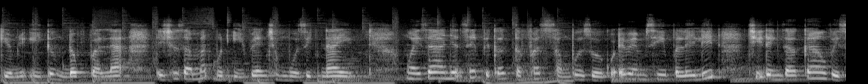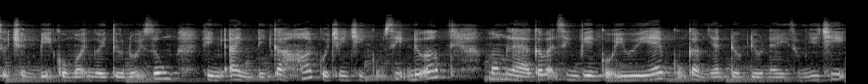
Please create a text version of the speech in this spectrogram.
kiếm những ý tưởng độc và lạ để cho ra mắt một event trong mùa dịch này. Ngoài ra nhận xét về các tập phát sóng vừa rồi của FMC Playlist chị đánh giá cao về sự chuẩn bị của mọi người từ nội dung hình ảnh đến cả hot của chương trình cũng xịn nữa. Mong là các bạn sinh viên của UEF cũng cảm nhận được điều này giống như chị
